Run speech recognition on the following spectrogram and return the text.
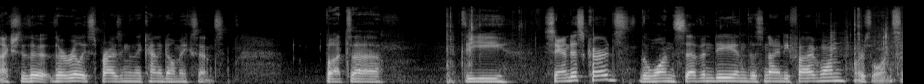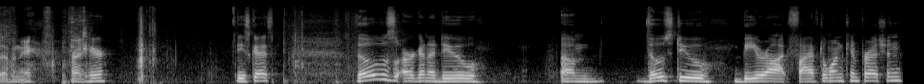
actually, they're, they're really surprising and they kind of don't make sense. But uh, the SanDisk cards, the 170 and this 95 one, where's the 170? Right here. These guys. Those are going to do um, those do BRAW at 5 to 1 compression,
